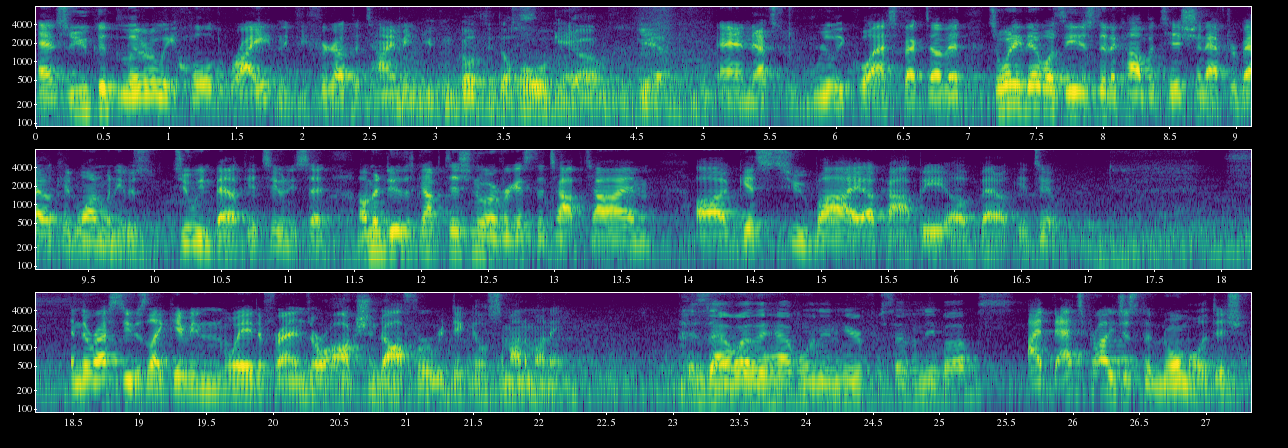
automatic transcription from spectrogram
And so you could literally hold right, and if you figure out the timing, you can go through the whole game. Go. Yeah. And that's a really cool aspect of it. So what he did was he just did a competition after Battle Kid 1 when he was doing Battle Kid 2, and he said, I'm going to do this competition. Whoever gets the top time uh, gets to buy a copy of Battle Kid 2. And the rest he was like giving away to friends or auctioned off for a ridiculous amount of money. Is that why they have one in here for seventy bucks? I, that's probably just the normal edition.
